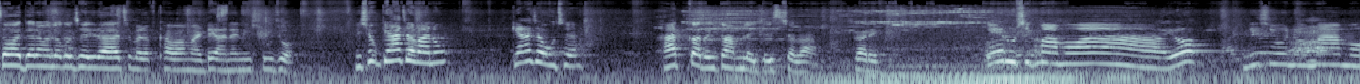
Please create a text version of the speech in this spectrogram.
સો અત્યારે અમે લોકો જઈ રહ્યા છે બરફ ખાવા માટે અને નિશુ જો. નિશુ ક્યાં જવાનું? ક્યાં જવું છે? હાથ કરો તો આમ લઈ જઈશ. ચલો આમ ઘરે. એ ઋષિક મામો આયો. નિશુનો મામો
